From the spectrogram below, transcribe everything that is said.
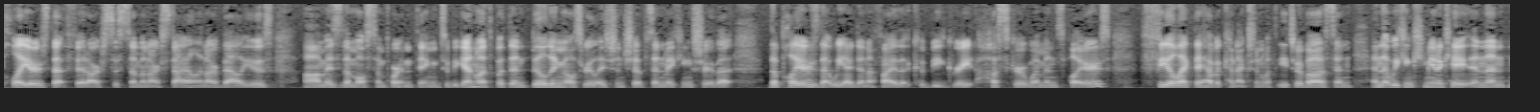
players that fit our system and our style and our values um, is the most important thing to begin with. But then building those relationships and making sure that the players that we identify that could be great Husker women's players feel like they have a connection with each of us and, and that we can communicate and then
